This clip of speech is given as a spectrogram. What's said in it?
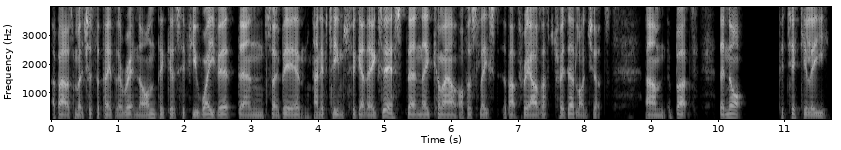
about as much as the paper they're written on because if you waive it, then so be it. And if teams forget they exist, then they come out obviously about three hours after trade deadline shuts. Um, but they're not particularly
